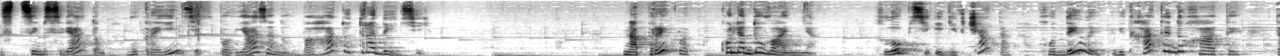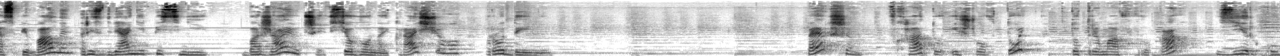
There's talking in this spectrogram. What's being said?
З цим святом в українців пов'язано багато традицій. Наприклад, колядування. Хлопці і дівчата ходили від хати до хати та співали різдвяні пісні, бажаючи всього найкращого родині. Першим в хату йшов той, хто тримав в руках зірку.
